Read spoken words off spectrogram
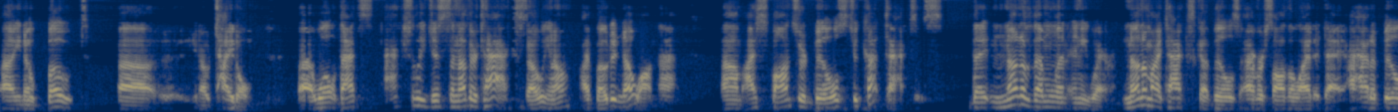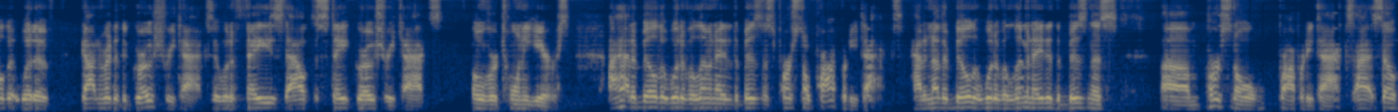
uh, you know, boat, uh, you know, title. Uh, well, that's actually just another tax. So, you know, I voted no on that. Um, I sponsored bills to cut taxes that none of them went anywhere. None of my tax cut bills ever saw the light of day. I had a bill that would have gotten rid of the grocery tax. It would have phased out the state grocery tax over 20 years. I had a bill that would have eliminated the business personal property tax. Had another bill that would have eliminated the business um, personal property tax. Uh, so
